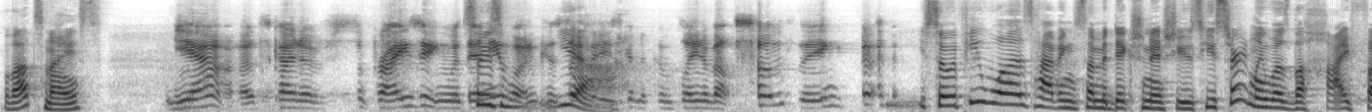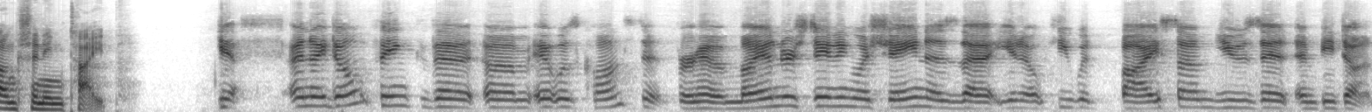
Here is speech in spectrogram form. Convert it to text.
Well, that's nice. Yeah, that's kind of surprising with So anyone because yeah. somebody's going to complain about something. So if he was having some addiction issues, he certainly was the high functioning type. yes, and I don't think that um, it was constant for him. My understanding with Shane is that you know he would buy some, use it, and be done.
